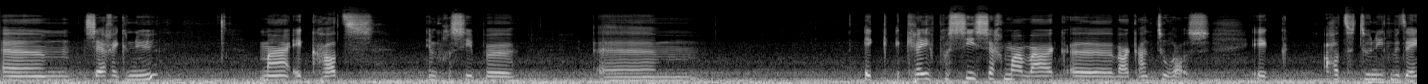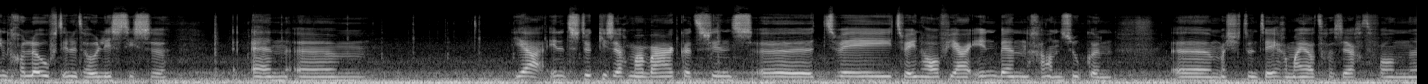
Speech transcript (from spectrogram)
Ehm, zeg ik nu. Maar ik had in principe. Ehm, ik, ik, kreeg precies zeg maar waar ik, uh, waar ik aan toe was. Ik had toen niet meteen geloofd in het holistische. En um, ja, in het stukje zeg maar waar ik het sinds uh, twee, tweeënhalf jaar in ben gaan zoeken. Um, als je toen tegen mij had gezegd van, uh,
